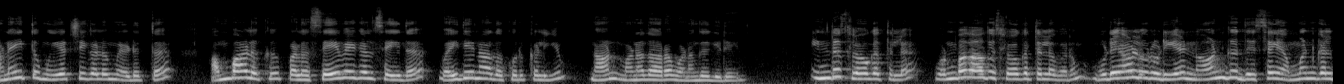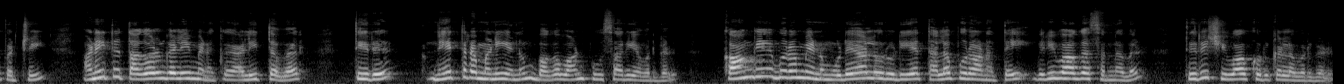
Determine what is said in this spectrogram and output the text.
அனைத்து முயற்சிகளும் எடுத்த அம்பாளுக்கு பல சேவைகள் செய்த வைத்தியநாத குருக்களையும் நான் மனதார வணங்குகிறேன். இந்த ஸ்லோகத்தில் ஒன்பதாவது ஸ்லோகத்தில் வரும் உடையாளூருடைய நான்கு திசை அம்மன்கள் பற்றி அனைத்து தகவல்களையும் எனக்கு அளித்தவர் திரு நேத்திரமணி எனும் பகவான் பூசாரி அவர்கள். காங்கேயபுரம் எனும் உடையாளூருடைய தல புராணத்தை விரிவாக சொன்னவர் திரு சிவா குருக்கள் அவர்கள்.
